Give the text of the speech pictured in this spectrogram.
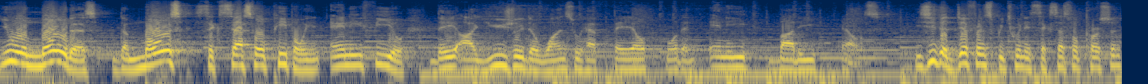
You will notice the most successful people in any field, they are usually the ones who have failed more than anybody else. You see the difference between a successful person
